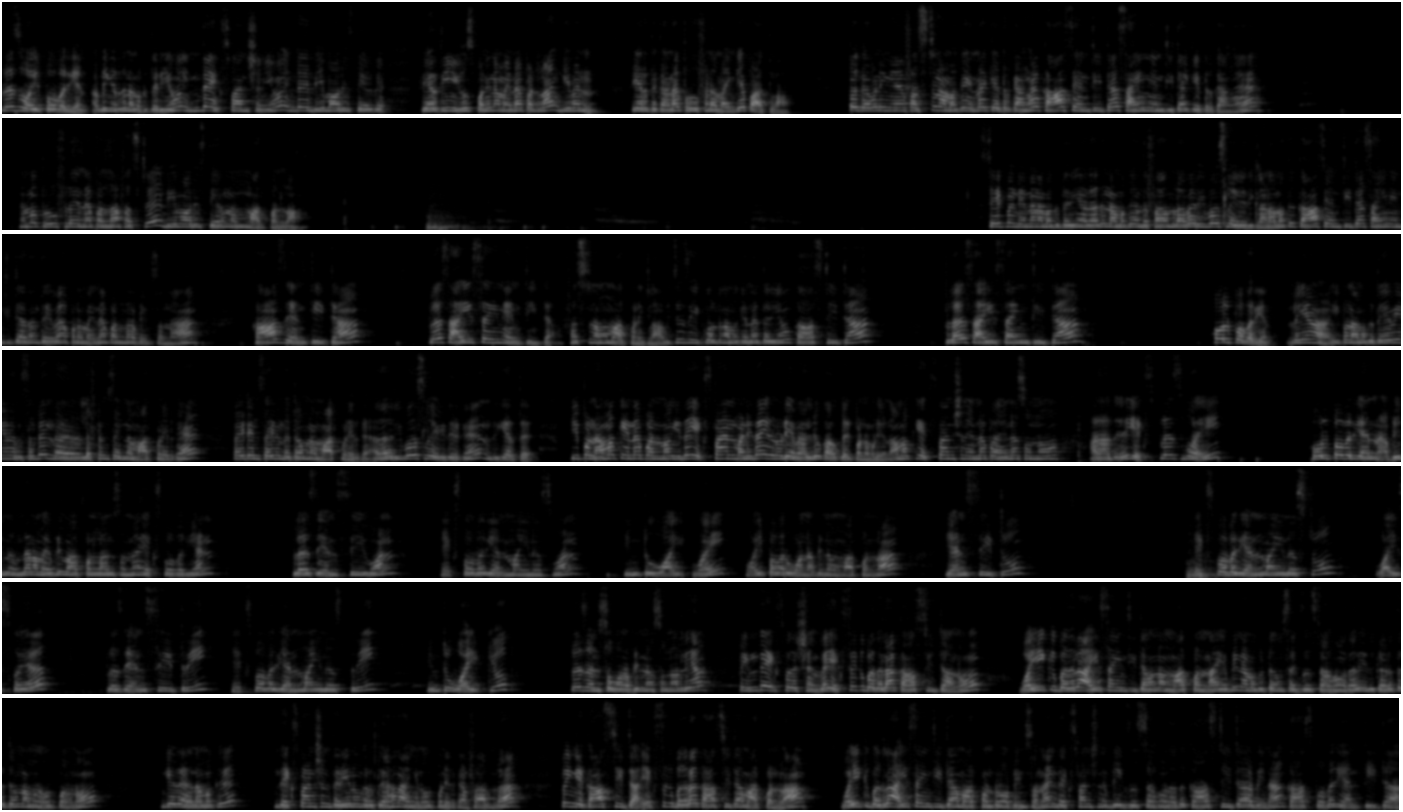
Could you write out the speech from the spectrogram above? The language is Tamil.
plus y power n. அப்படிங்கிறது நமக்கு தெரியும். இந்த எக்ஸ்பான்ஷனையும் இந்த டிமாரிஸ் தேர்வு தேர்த்தையும் யூஸ் பண்ணி நம்ம என்ன பண்ணலாம்? கிவன் தேர்த்துக்கான ப்ரூஃபை நம்ம இங்கே பார்க்கலாம். இப்போ கவனிங்க ஃபஸ்ட்டு நமக்கு என்ன கேட்டிருக்காங்க? காசு என்டிட்டா சைன் என்டிட்டா கேட்டிருக்காங்க. நம்ம ப்ரூஃபில் என்ன பண்ணலாம்? ஃபஸ்ட்டு டிமாரிஸ் தேரம் நம்ம மார்க் பண்ணலாம். ஸ்டேட்மெண்ட் என்ன நமக்கு தெரியும்? அதாவது நமக்கு அந்த ஃபார்முலாவை ரிவர்ஸில் எழுதிக்கலாம். நமக்கு காசு என்டிட்டா சைன் என்டிட்டா தான் தேவை. அப்போ நம்ம என்ன பண்ணலாம் அப்படின்னு சொன்னால் cos n theta plus i sine n theta first நம்ம மார்க் பண்ணிக்கலாம். விச் இஸ் ஈக்குவல் டு நமக்கு என்ன தெரியும்? Cos theta plus i sine theta whole power n இல்லையா? இப்போ நமக்கு தேவையான ரிசல்ட்டு இந்த லெஃப்ட் ஹேண்ட் சைடு நான் மார்க் பண்ணியிருக்கேன். ரைட் ஹேண்ட் சைடு இந்த டேர்ம் நான் மார்க் பண்ணியிருக்கேன். அதாவது ரிவர்ஸில் எழுதியிருக்கேன் இந்த இயர்த்தை இப்போ நமக்கு என்ன பண்ணணும்? இதை எக்ஸ்பேண்ட் பண்ணி தான் இதனுடைய வேல்யூ கால்குலேட் பண்ண முடியும். நமக்கு எக்ஸ்பேன்ஷன் என்ன ப என்ன சொன்னோம்? அதாவது x plus y whole power n அப்படின்னு இருந்தால் நம்ம எப்படி மார்க் பண்ணலான்னு சொன்னால் x power n plus nC one x power n minus one into y y y power one அப்படின்னு நம்ம மார்க் பண்ணலாம். NC two x power n minus two y square plus nC three x power n minus three into y cube plus and so on அப்படின்னு நான் சொன்னோம் இல்லையா? இப்போ இந்த எக்ஸ்பிரஷனில் எக்ஸுக்கு பதிலாக காஸ்ட் டீட்டானும் ஒய்க்கு பதிலாக ஐ சைன் டீட்டாவும் நம்ம மார்க் பண்ணால் எப்படி நமக்கு டேர்ம்ஸ் எக்ஸிஸ்ட் ஆகும்? அதாவது இதுக்கு அடுத்த டேர்ம் நம்ம நோட் பண்ணணும். இங்கே நமக்கு இந்த எக்ஸ்பான்ஷன் தெரியணுங்கிறதுக்காக நான் இங்கே நோட் பண்ணியிருக்கேன் ஃபார்முலா இப்போ இங்கே காஸ்டீட்டா எக்ஸுக்கு பதிலாக காஸ்டீட்டா மார்க் பண்ணலாம். ஒய்க்கு பதிலாக ஐ சைன் டீட்டா மார்க் பண்ணுறோம் அப்படின்னு சொன்னால் இந்த எக்ஸ்பான்ஷன் எப்படி எக்ஸிஸ்ட் ஆகும்? அதாவது காஸ் டீட்டா அப்படின்னா காஸ் பவர் என் டீட்டா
